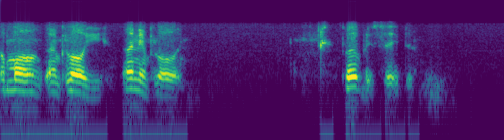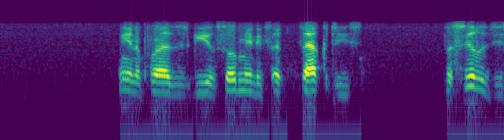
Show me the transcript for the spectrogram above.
among employees, unemployed. Public sector enterprises give so many faculties, facilities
